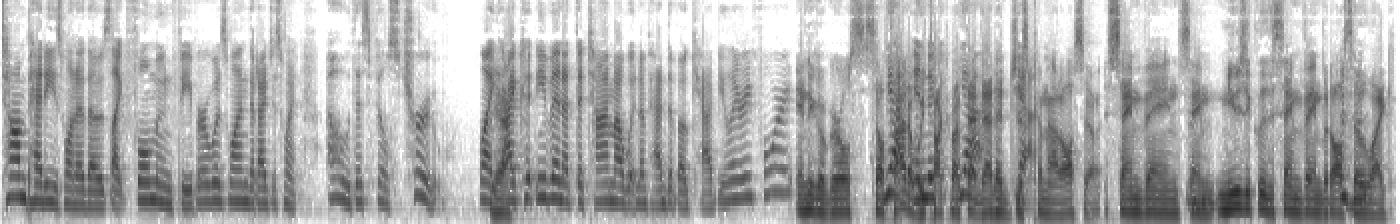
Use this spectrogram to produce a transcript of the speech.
Tom Petty's one of those. Like Full Moon Fever was one that I just went, oh, this feels true. Like yeah. I couldn't even at the time I wouldn't have had the vocabulary for it. Indigo Girls self-titled. Yeah, we talked about yeah, that. That had just come out also. Same vein, same mm-hmm. musically the same vein, but also mm-hmm. like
